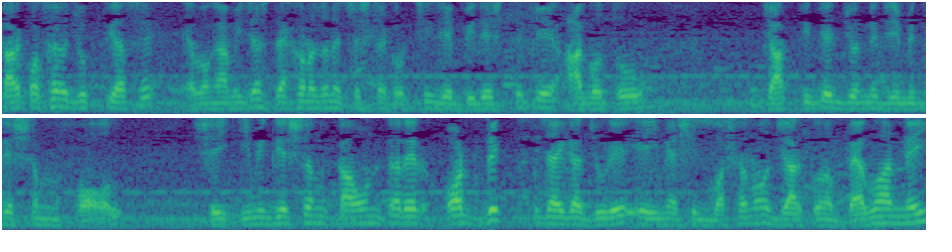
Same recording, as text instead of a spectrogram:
তার কথায়ও যুক্তি আছে, এবং আমি জাস্ট দেখানোর জন্য চেষ্টা করছি যে বিদেশ থেকে আগত যাত্রীদের জন্য যে ইমিগ্রেশন হল সেই ইমিগ্রেশন কাউন্টারের অর্ধেক জায়গা জুড়ে এই মেশিন বসানো, যার কোনো ব্যবহার নেই।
